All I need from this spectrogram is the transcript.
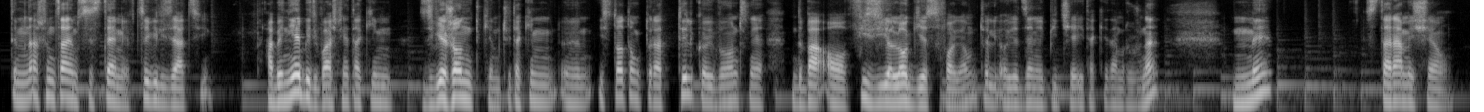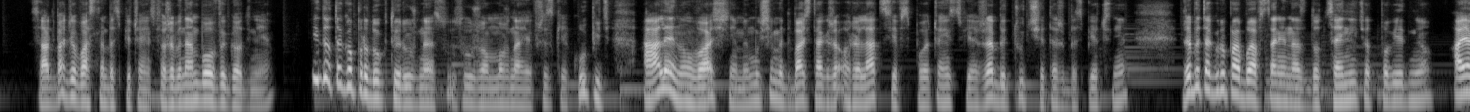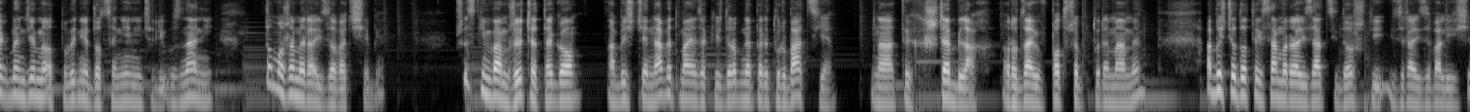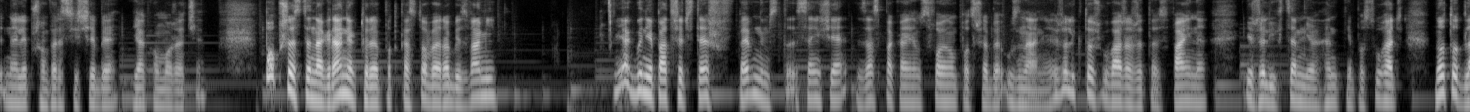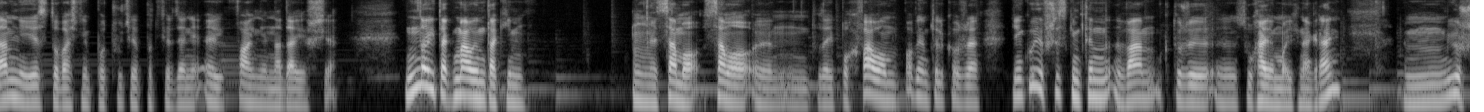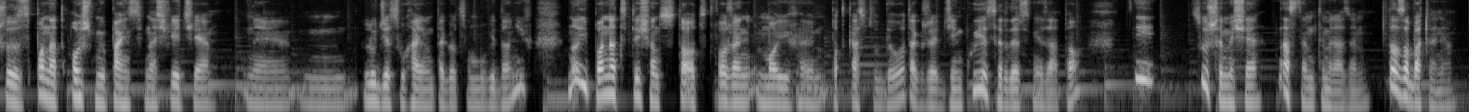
tym naszym całym systemie, w cywilizacji, aby nie być właśnie takim zwierzątkiem, czy takim istotą, która tylko i wyłącznie dba o fizjologię swoją, czyli o jedzenie, picie i takie tam różne, my staramy się zadbać o własne bezpieczeństwo, żeby nam było wygodnie. I do tego produkty różne służą, można je wszystkie kupić, ale no właśnie, my musimy dbać także o relacje w społeczeństwie, żeby czuć się też bezpiecznie, żeby ta grupa była w stanie nas docenić odpowiednio, a jak będziemy odpowiednio docenieni, czyli uznani, to możemy realizować siebie. Wszystkim Wam życzę tego, abyście nawet mając jakieś drobne perturbacje na tych szczeblach rodzajów potrzeb, które mamy, abyście do tej samorealizacji doszli i zrealizowali najlepszą wersję siebie, jaką możecie. Poprzez te nagrania, które podcastowe robię z Wami, jakby nie patrzeć, też w pewnym sensie zaspokajają swoją potrzebę uznania. Jeżeli ktoś uważa, że to jest fajne, jeżeli chce mnie chętnie posłuchać, no to dla mnie jest to właśnie poczucie, potwierdzenie, ej, fajnie, nadajesz się. No i tak małym takim samo, samo tutaj pochwałą. Powiem tylko, że dziękuję wszystkim tym Wam, którzy y, słuchają moich nagrań. Mm, już z ponad ośmiu państw na świecie y, mm, ludzie słuchają tego, co mówię do nich. No i ponad 1100 odtworzeń moich podcastów było, także dziękuję serdecznie za to i słyszymy się następnym razem. Do zobaczenia.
